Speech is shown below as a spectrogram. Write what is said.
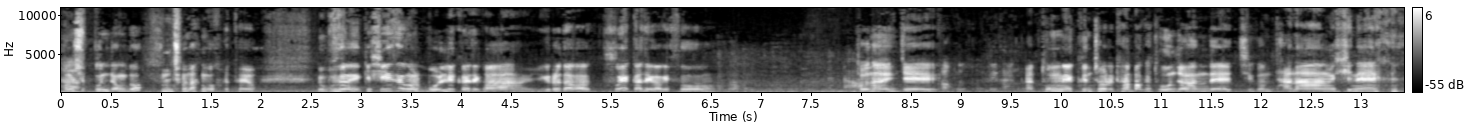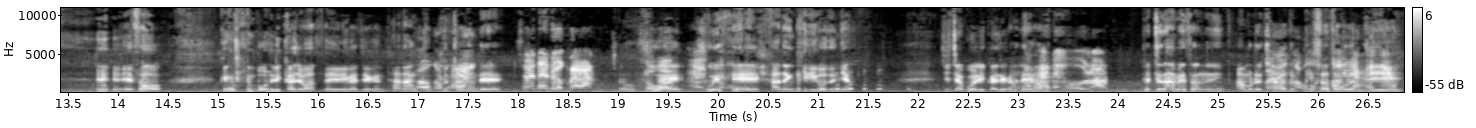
30분 정도 운전한 것 같아요. 무슨 이렇게 시승을 멀리까지 가 이러다가 후회까지 가겠어. 저는 이제 아, 동네 근처를 이렇게 한 바퀴 도는 줄 알았는데 지금 다낭 시내에서 굉장히 멀리까지 왔어요. 여기가 지금 다낭 북부 쪽인데 저 아이고. 후회 가는 길이거든요. 진짜 멀리까지 가네요. 베트남에서는 아무래도 차가 좀왜 비싸서 그런지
